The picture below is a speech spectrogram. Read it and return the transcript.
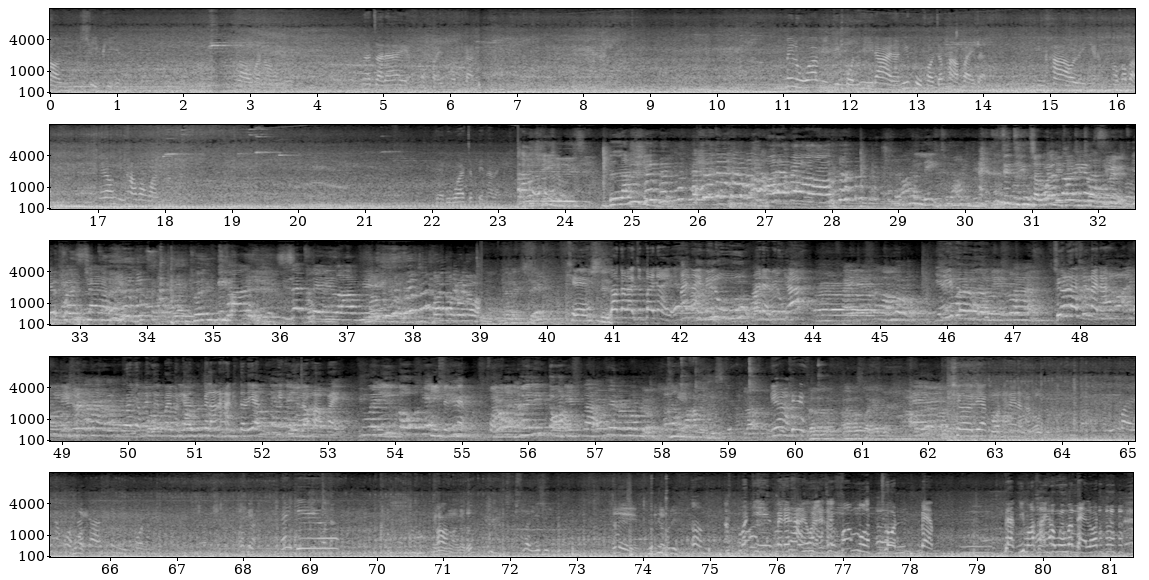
ตอน 4 p.m. เรากับน้องน่าจะได้ออกไปพร้อมกัน ไม่รู้ว่ามีกี่คนที่ได้นะ ที่ครูเขาจะพาไปแบบกินข้าวอะไรเงี้ย เขาก็แบบไม่ต้องกินข้าวกลางวัน เดี๋ยวดูว่าจะเป็นอะไร Someone listens to women. Okay โอเค เรากำลังจะไปไหน ไปไหนไม่รู้ ไปไหนไม่รู้ไปนี่คือชื่ออะไรชื่ออะไรนะ ก็ยังไม่เคยไปเหมือน กัน เป็นร้านอาหารอิตาเลียนที่ครูจะพาไปมีเป็นแบบของอะไรนะเนี่ยเชื่อเรียกรถให้นะคะวันนี้ไปทั้งหมดน่าจะสี่คน โอเค thank you Green Magado. Hey, เออเมื่อกี้ไม่ได้ถ่ายไว้นะคะๆความหมดชนแบบ แบบอีมอไซค์เอามือมาแตะรถ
